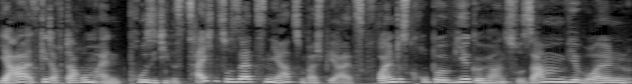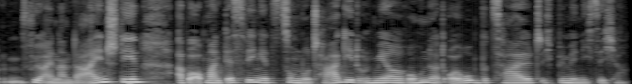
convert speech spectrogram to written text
ja, es geht auch darum, ein positives Zeichen zu setzen, ja, zum Beispiel als Freundesgruppe. Wir gehören zusammen, wir wollen füreinander einstehen. Aber ob man deswegen jetzt zum Notar geht und mehrere hundert Euro bezahlt, ich bin mir nicht sicher.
